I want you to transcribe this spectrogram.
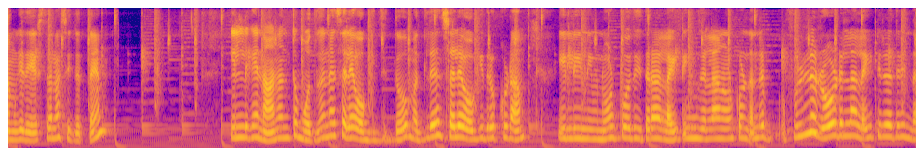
ನಮಗೆ ದೇವಸ್ಥಾನ ಸಿಗುತ್ತೆ. ಇಲ್ಲಿಗೆ ನಾನಂತೂ ಮೊದಲನೇ ಸಲ ಹೋಗಿದ್ದಿದ್ದು ಮೊದಲನೇ ಸಲ ಹೋಗಿದ್ರು ಕೂಡ ಇಲ್ಲಿ ನೀವು ನೋಡ್ಬೋದು ಈ ಥರ ಲೈಟಿಂಗ್ಸ್ ಎಲ್ಲ ನೋಡ್ಕೊಂಡು, ಅಂದರೆ ಫುಲ್ಲು ರೋಡೆಲ್ಲ ಲೈಟ್ ಇರೋದ್ರಿಂದ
